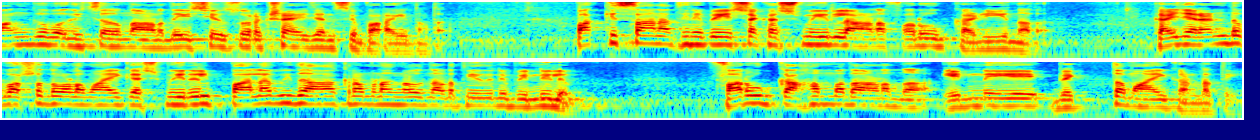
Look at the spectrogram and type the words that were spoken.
പങ്ക് വഹിച്ചതെന്നാണ് ദേശീയ സുരക്ഷാ ഏജൻസി പറയുന്നത്. പാകിസ്ഥാൻ അധിനിവേശ കശ്മീരിലാണ് ഫറൂഖ് കഴിയുന്നത്. കഴിഞ്ഞ രണ്ട് വർഷത്തോളമായി കശ്മീരിൽ പലവിധ ആക്രമണങ്ങൾ നടത്തിയതിന് പിന്നിലും ഫറൂഖ് അഹമ്മദാണെന്ന് എൻ ഐ എ വ്യക്തമായി കണ്ടെത്തി.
